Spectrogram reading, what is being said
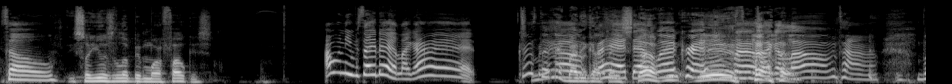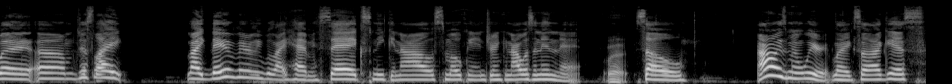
So so you was a little bit more focused. I wouldn't even say that. Like I had Krista everybody knows got I had stuff. that one credit yeah. for like a long time. But um just like like they literally were like having sex, sneaking out, smoking, drinking. I wasn't in that. Right. So I always been weird. Like so I guess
